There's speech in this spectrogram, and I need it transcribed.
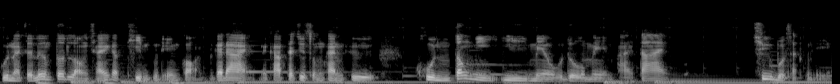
คุณอาจจะเริ่มต้นลองใช้กับทีมคุณเองก่อนก็ได้นะครับ แต่จุดสำคัญคือคุณต้องมีอีเมลโดเมนภายใต้ ชื่อบริษัทคุณเอง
